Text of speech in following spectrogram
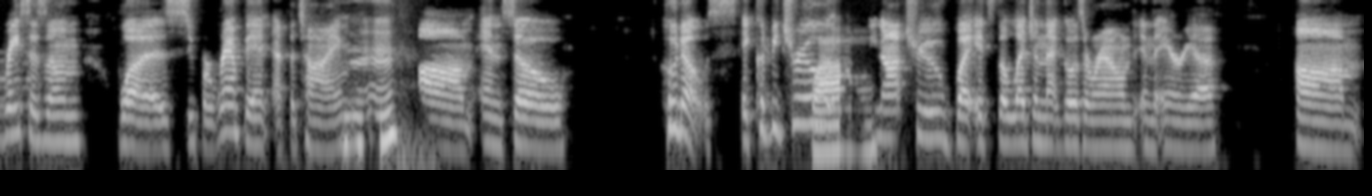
Racism was super rampant at the time. Mhm. Um, and so who knows? It could be true, it Wow. could be not true, but it's the legend that goes around in the area. Um,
